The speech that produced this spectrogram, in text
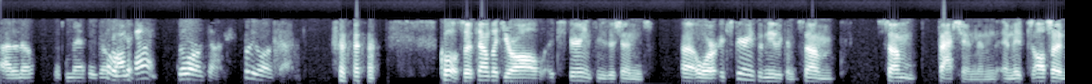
I don't know what the math is. a long time. It's a long time. Pretty long time. cool. So it sounds like you're all experienced musicians, uh, or experienced with music in some some fashion, and and it's also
